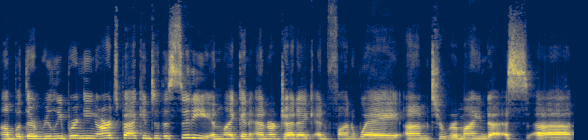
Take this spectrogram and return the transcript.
Um, but they're really bringing arts back into the city in like an energetic and fun way um, to remind us uh,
